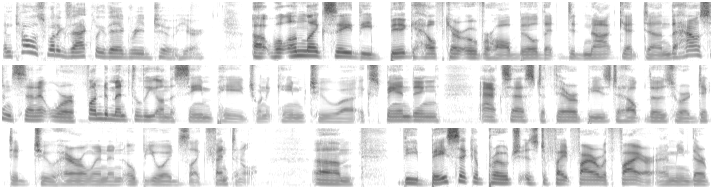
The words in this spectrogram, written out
and tell us what exactly they agreed to here? Uh, well, unlike, say, the big healthcare overhaul bill that did not get done, the House and Senate were fundamentally on the same page when it came to uh, expanding access to therapies to help those who are addicted to heroin and opioids like fentanyl. Um, the basic approach is to fight fire with fire. I mean, there are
